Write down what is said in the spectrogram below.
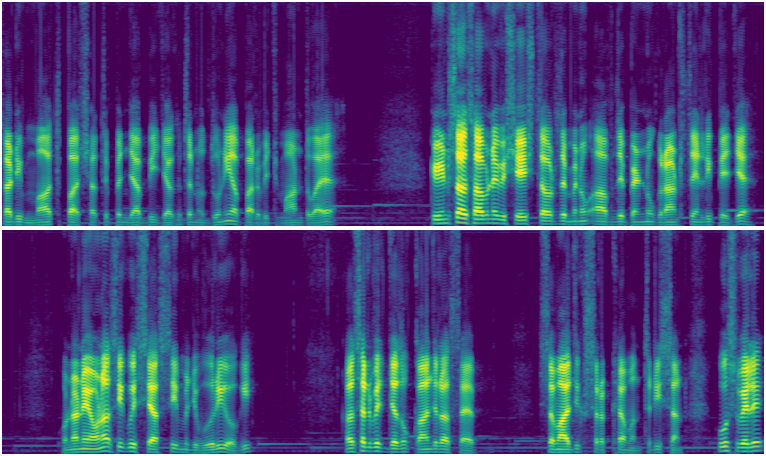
ਸਾਡੀ ਮਾਤ ਭਾਸ਼ਾ ਤੇ ਪੰਜਾਬੀ ਜਗਤ ਨੂੰ ਦੁਨੀਆ ਭਰ ਵਿੱਚ ਮਾਣ ਦਿਵਾਇਆ ਢੀਂਡਸਾ ਸਾਹਿਬ ਨੇ ਵਿਸ਼ੇਸ਼ ਤੌਰ ਤੇ ਮੈਨੂੰ ਆਪ ਦੇ ਪਿੰਡ ਨੂੰ ਗ੍ਰਾਂਟ ਦੇਣ ਲਈ ਭੇਜਿਆ ਉਹਨਾਂ ਨੇ ਆਉਣਾ ਸੀ ਕੋਈ ਸਿਆਸੀ ਮਜਬੂਰੀ ਹੋ ਗਈ। ਅਸਲ ਵਿੱਚ ਜਦੋਂ ਕਾਂਜਲਾ ਸਾਹਿਬ ਸਮਾਜਿਕ ਸੁਰੱਖਿਆ ਮੰਤਰੀ ਸਨ, ਉਸ ਵੇਲੇ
